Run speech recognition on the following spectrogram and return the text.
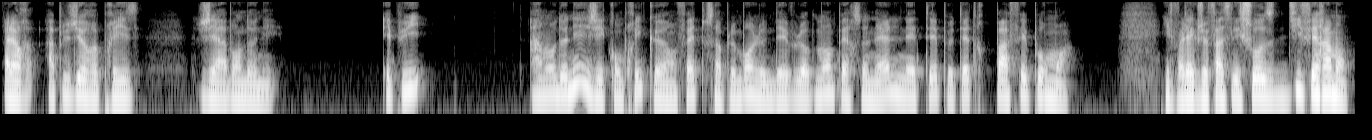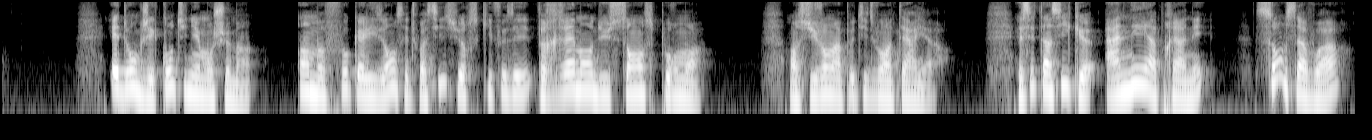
Alors, à plusieurs reprises, j'ai abandonné. Et puis, à un moment donné, j'ai compris que, en fait, tout simplement, le développement personnel n'était peut-être pas fait pour moi. Il fallait que je fasse les choses différemment. Et donc j'ai continué mon chemin en me focalisant cette fois-ci sur ce qui faisait vraiment du sens pour moi, en suivant ma petite voix intérieure. Et c'est ainsi que, année après année, sans le savoir,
